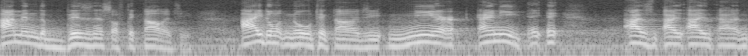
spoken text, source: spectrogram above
I'm in the business of technology. I don't know technology near any as as, as,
